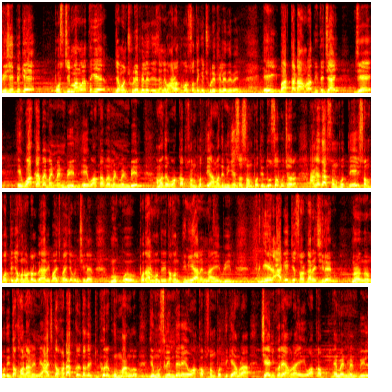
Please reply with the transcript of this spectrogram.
বিজেপিকে পশ্চিমবাংলা থেকে যেমন ছুড়ে ফেলে দিয়েছে ভারতবর্ষ থেকে ছুঁড়ে ফেলে দেবে। এই বার্তাটা আমরা দিতে চাই যে এই ওয়াকআপ অ্যামেন্ডমেন্ট বিল এই ওয়াকআপ অ্যামেন্ডমেন্ট বিল আমাদের ওয়াকআপ সম্পত্তি, আমাদের নিজস্ব সম্পত্তি, দুশো বছর আগেকার সম্পত্তি, এই সম্পত্তি যখন অটল বিহারী বাজপেয়ী যখন ছিলেন প্রধানমন্ত্রী, তখন তিনি আনেন না এই বিল এর আগের যে সরকারে ছিলেন নরেন্দ্র মোদী, তখন আনেননি। আজকে হঠাৎ করে তাদের কি করে ঘুম ভাঙলো? যে মুসলিমদের এই ওয়াকআপ সম্পত্তিকে আমরা চেঞ্জ করে আমরা এই ওয়াকআপ অ্যামেন্ডমেন্ট বিল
